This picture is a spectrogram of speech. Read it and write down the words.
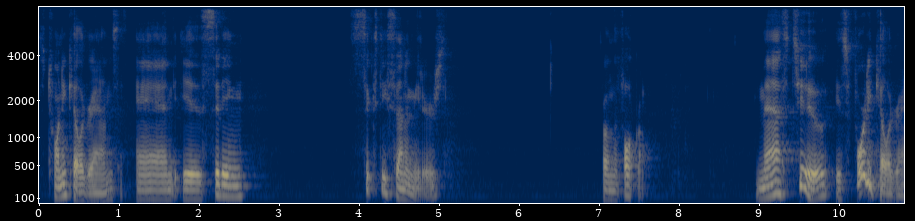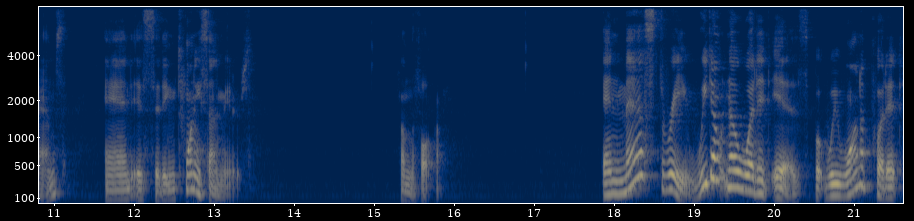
is 20 kilograms and is sitting 60 centimeters from the fulcrum. Mass 2 is 40 kilograms and is sitting 20 centimeters from the fulcrum. And mass 3, we don't know what it is, but we want to put it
